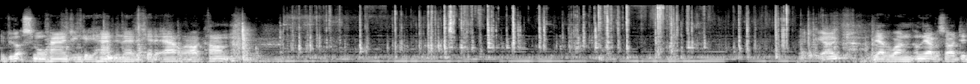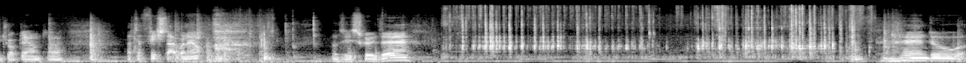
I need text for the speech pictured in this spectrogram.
If you've got small hands, you can get your hand in there to get it out, where I can't. We go. The other one, on the other side, did drop down, so I had to fish that one out. Obviously screwed there. And handle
